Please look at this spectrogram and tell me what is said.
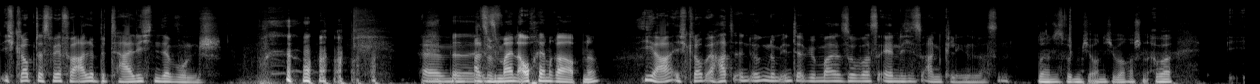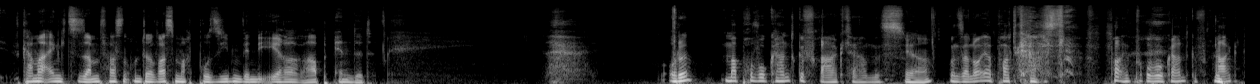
ich glaube, das wäre für alle Beteiligten der Wunsch. ähm, Äh, also Sie meinen auch Herrn Raab, ne? ja, ich glaube, er hat in irgendeinem Interview mal sowas ähnliches anklingen lassen. Das würde mich auch nicht überraschen. Aber kann man eigentlich zusammenfassen, unter was macht Pro7, wenn die Ära Raab endet? Oder? Mal provokant gefragt, Hermes. Ja. Unser neuer Podcast. mal provokant gefragt.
